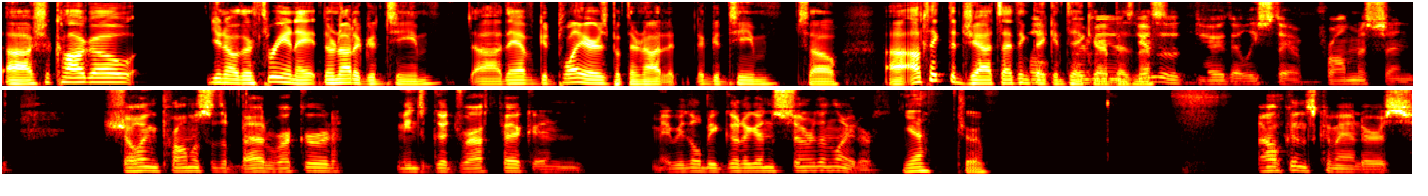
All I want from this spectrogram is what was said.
uh, Chicago. You know they're three and eight. They're not a good team. Uh, they have good players, but they're not a, a good team. So uh, I'll take the Jets. I think they can take I care of business. At the end of the day, at least they have promise, and showing promise with a bad record means a good draft pick, and maybe they'll be good again sooner than later. Yeah, true. Falcons, Commanders.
